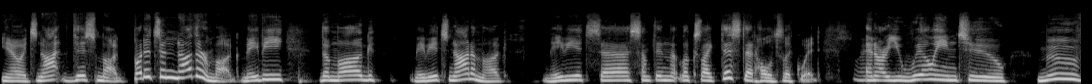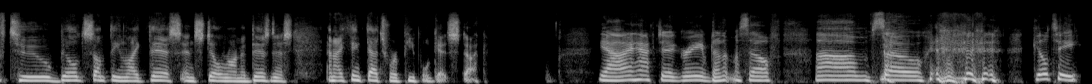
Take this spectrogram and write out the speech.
You know, it's not this mug, but it's another mug. Maybe the mug. Maybe it's not a mug. Maybe it's uh, something that looks like this that holds liquid. Right. and are you willing to move to build something like this and still run a business? And i think that's where people get stuck. Yeah i have to agree. I've done it myself. Um, so guilty.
